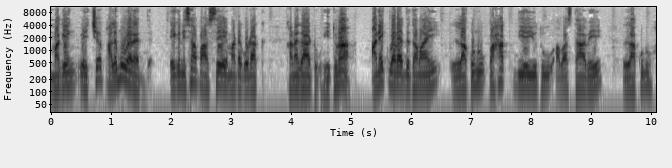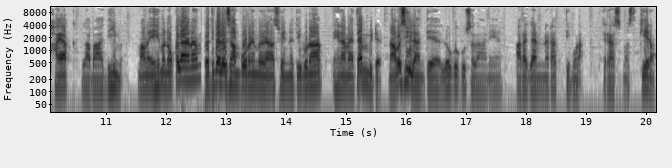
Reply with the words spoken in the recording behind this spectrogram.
මගෙන් වෙච්ච පළමු වැරැද්ද. ඒක නිසා පස්සේ මට ගොඩක් කනගාටු හිතුණා. අනෙක් වැරැද්ද තමයි ලකුණු පහක් දිය යුතු අවස්ථාවේ ලකුණු හයක් ලබාදීම මම එහෙම නොකලා නම් ප්‍රතිඵල සම්පූර්ණයම වෙනස් වෙන්න තිබුණා එහෙනම් ඇතැම් විට නවසීලන්තය ලෝක කුසලානය අරගන්නටත් තිබුණා එරස්මස් කියනවා.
